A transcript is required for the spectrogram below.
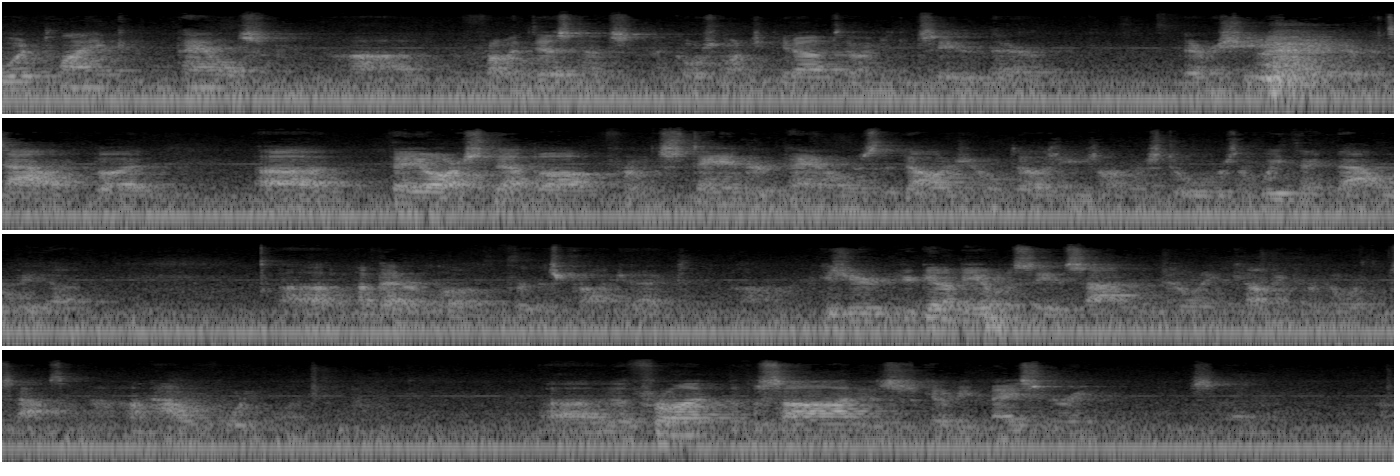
wood plank panels uh, from a distance. Of course, once you get up to them, you can see that they're, they're machined, they're metallic, but uh, they are a step up from the standard panels that Dollar General does use on their stores, and we think that will be a, a a better look for this project. um, Because you're, you're gonna be able to see the side of the building coming from south on on Highway 41. Uh, The front, the facade is gonna be masonry, so um,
